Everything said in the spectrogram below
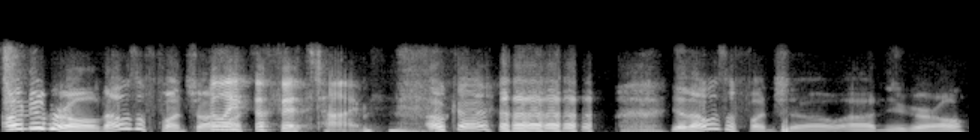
oh, New Girl, that was a fun show. For like the fifth time. okay, yeah, that was a fun show, uh, New Girl.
